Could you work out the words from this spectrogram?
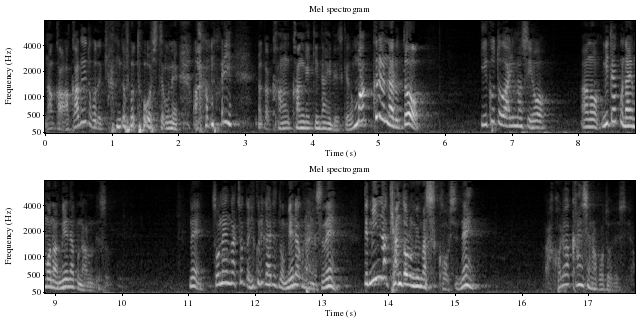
なんか明るいところでキャンドルを通してもねあんまりなんか感激ないですけど真っ暗になるといいことがありますよあの見たくないものは見えなくなるんです。ね。その辺がちょっとひっくり返っても見えなくなりますね。でみんなキャンドルを見ます。こうしてね。あこれは感謝なことですよ。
